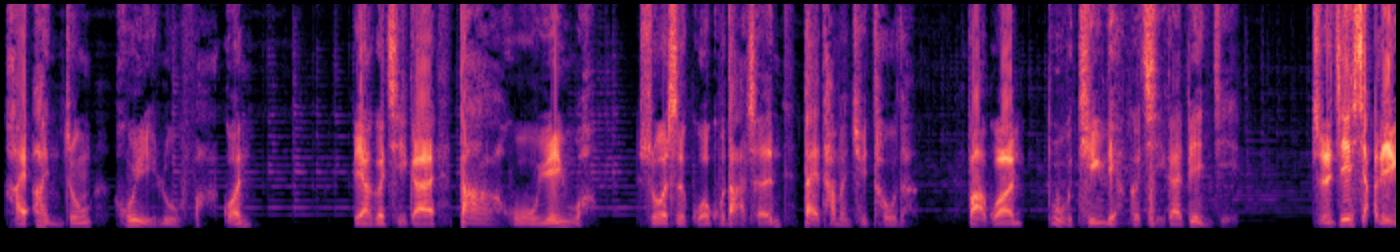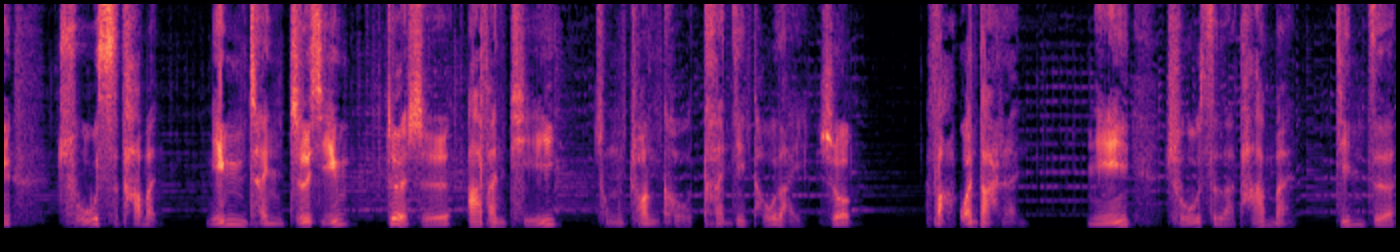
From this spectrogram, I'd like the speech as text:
还暗中贿赂法官。两个乞丐大呼冤枉，说是国库大臣带他们去偷的。法官不听两个乞丐辩解，直接下令处死他们，明晨执行。这时，阿凡提从窗口探进头来说：“法官大人，您处死了他们，金子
